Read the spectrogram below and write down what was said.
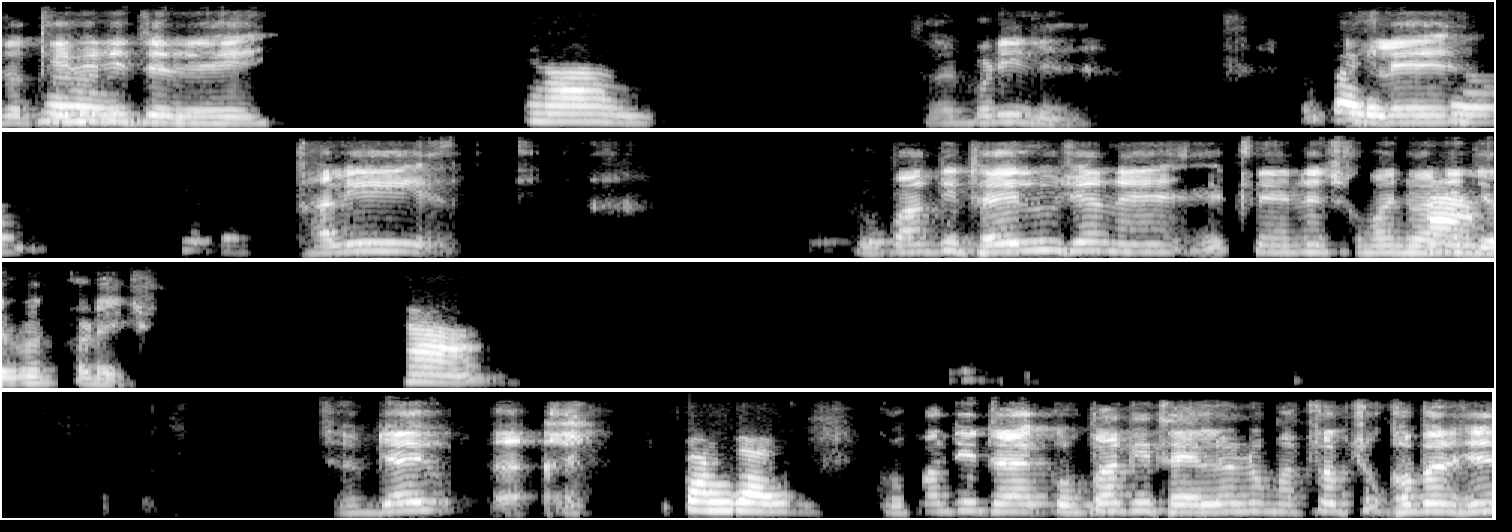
તો કેવી રીતે રહે હા. ખબર પડી ને? એટલે ખાલી રૂપાંતિ થયેલું છે ને એટલે એને સમજવાની. જરૂરત પડે છે. હા. સમજાયું? સમજાયું. કૃપાથી કૃપાથી થયેલાનો મતલબ શું ખબર છે?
